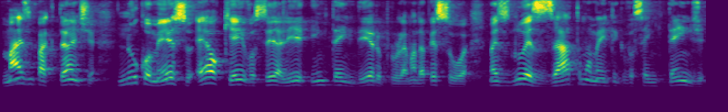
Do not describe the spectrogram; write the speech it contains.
mais impactante, no começo é ok você ali entender o problema da pessoa. Mas no exato momento em que você entende,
